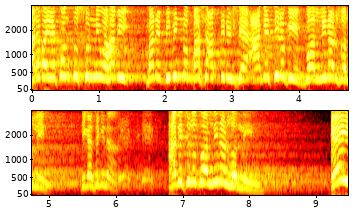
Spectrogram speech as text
আরে ভাই, এখন তো সুন্নি ওয়াহাবি মানে বিভিন্ন ভাষা আপডেট হইছে। আগে ছিল কি দোয়াল্লিন আর জল্লিন ঠিক আছে কিনা? আগে ছিল দোয়াল্লিন আর জল্লিন এই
